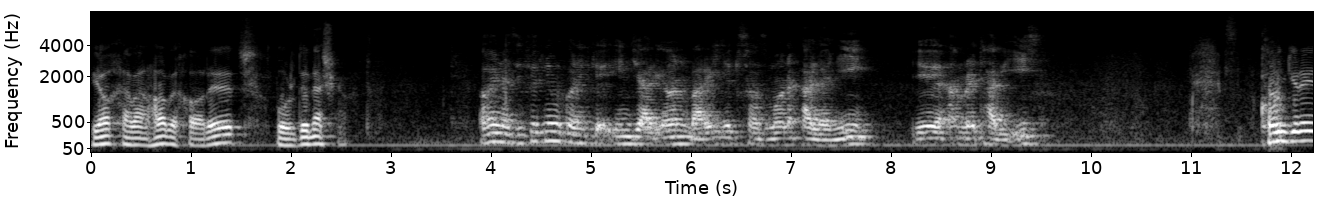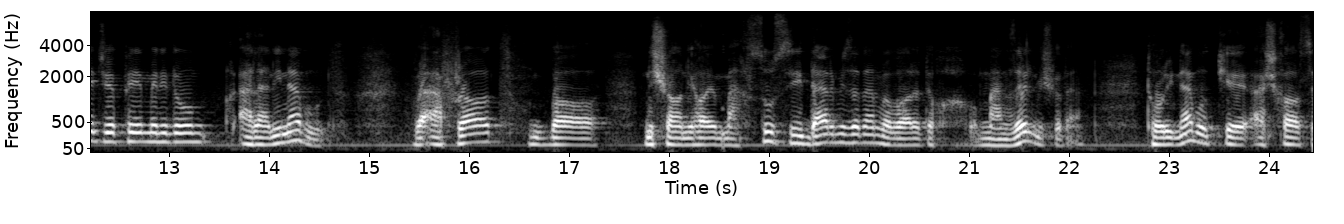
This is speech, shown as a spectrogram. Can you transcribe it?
یا خبرها به خارج برده نشود آقای نزی فکر نمی کنید که این جریان برای یک سازمان علنی یه امر طبیعی است؟ کنگره جبهه ملی دوم علنی نبود و افراد با نشانی های مخصوصی در می زدن و وارد منزل می شدن طوری نبود که اشخاص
